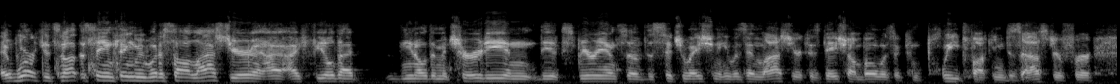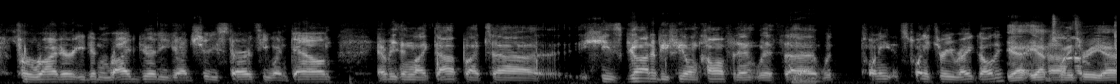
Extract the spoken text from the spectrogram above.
It worked. It's not the same thing we would have saw last year. I, I feel that you know the maturity and the experience of the situation he was in last year because Deschambault was a complete fucking disaster for for Ryder. He didn't ride good. He got shitty starts. He went down, everything like that. But uh, he's got to be feeling confident with uh, with twenty. It's twenty three, right, Gauldy? Yeah, yeah, 23, yeah.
